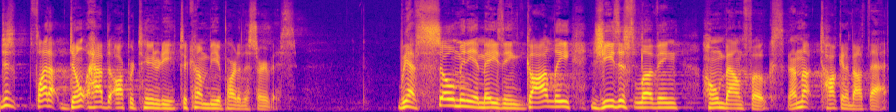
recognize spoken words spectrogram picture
just flat out don't have the opportunity to come be a part of the service. We have so many amazing, godly, Jesus loving, homebound folks. And I'm not talking about that.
